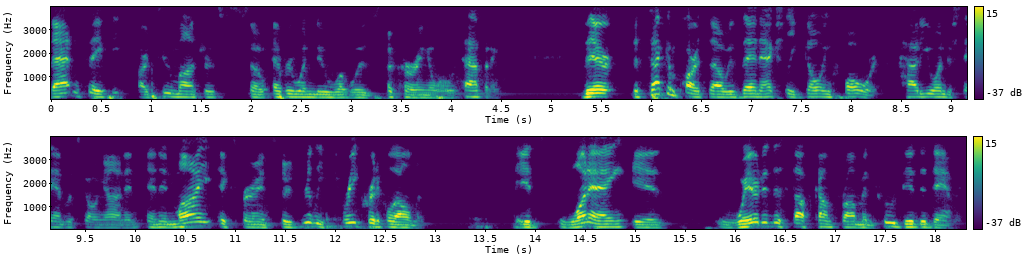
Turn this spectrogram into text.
that and safety, our two mantras, so everyone knew what was occurring and what was happening. There, the second part though is then actually going forward. How do you understand what's going on? And, and in my experience, there's really three critical elements. It's 1A is where did this stuff come from and who did the damage?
